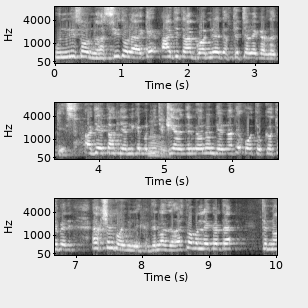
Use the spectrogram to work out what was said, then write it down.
1979 ਤੋਂ ਲੈ ਕੇ ਅੱਜ ਤੱਕ ਗਵਰਨਰ ਦੇ ਦਫ਼ਤਰ ਚਲੇ ਕਰਦਾ ਕੇਸ। ਅਜੇ ਤੱਕ ਯਾਨੀ ਕਿ ਮੈਨੂੰ ਚਿੱਠੀਆਂ ਆਉਂਦੀਆਂ ਨੇ, ਮੈਂ ਉਹਨਾਂ ਨੂੰ ਦੇਣਾ ਤੇ ਉਹ ਚੁੱਕ ਕੇ ਉੱਥੇ ਭੇਜ ਐਕਸ਼ਨ ਕੋਈ ਨਹੀਂ ਲੈ ਕਰਦੇ ਨਾ ਰਾਜ ਭਵਨ ਲੈ ਕਰਦਾ। ਤੇ ਨਾ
